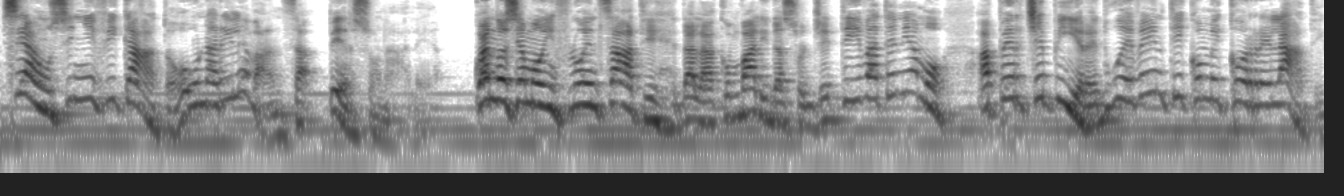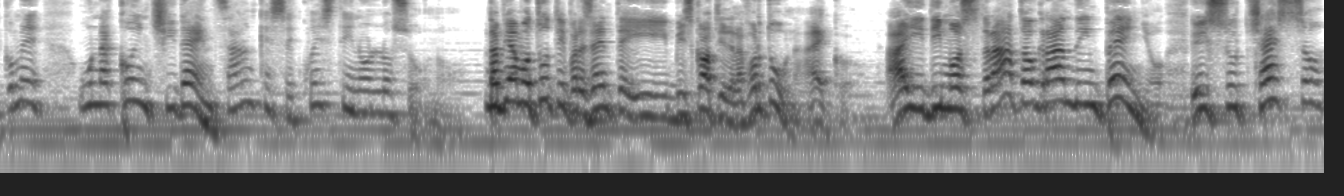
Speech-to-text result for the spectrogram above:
se ha un significato o una rilevanza personale. Quando siamo influenzati dalla convalida soggettiva tendiamo a percepire due eventi come correlati, come una coincidenza, anche se questi non lo sono. Abbiamo tutti presente i biscotti della fortuna, ecco. Hai dimostrato grande impegno, il successo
